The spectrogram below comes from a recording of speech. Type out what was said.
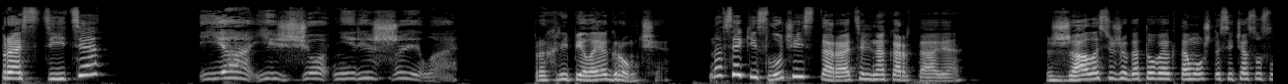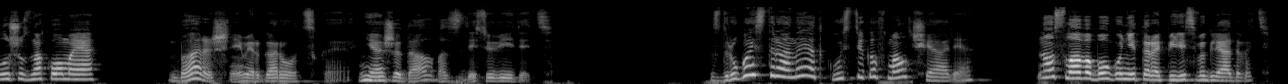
«Простите?» «Я еще не решила!» Прохрипела я громче, на всякий случай старательно картавя. Сжалась уже, готовая к тому, что сейчас услышу знакомое. «Барышня Миргородская, не ожидал вас здесь увидеть». С другой стороны от кустиков молчали, но, слава богу, не торопились выглядывать.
